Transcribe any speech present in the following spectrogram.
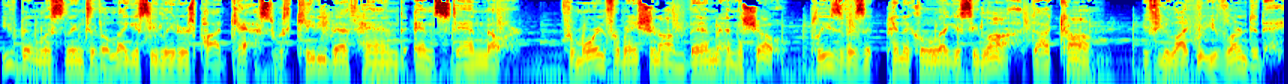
You've been listening to the Legacy Leaders Podcast with Katie Beth Hand and Stan Miller. For more information on them and the show, please visit pinnaclelegacylaw.com. If you like what you've learned today,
